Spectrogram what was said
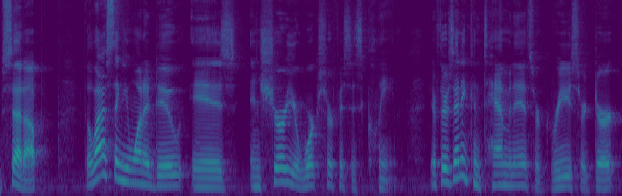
set up, the last thing you want to do is ensure your work surface is clean. If there's any contaminants or grease or dirt,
